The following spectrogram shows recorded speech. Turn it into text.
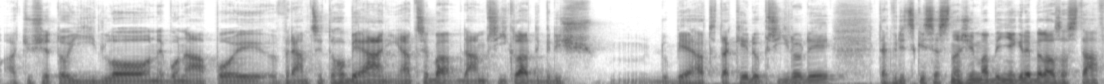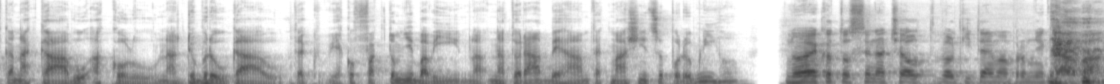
ať už je to jídlo nebo nápoj v rámci toho běhání? Já třeba dám příklad, když jdu běhat taky do přírody, tak vždycky se snažím, aby někde byla zastávka na kávu a kolu, na dobrou kávu. Tak jako fakt to mě baví, na, na to rád běhám, tak máš něco podobného? No jako to si načal velký téma pro mě káva.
